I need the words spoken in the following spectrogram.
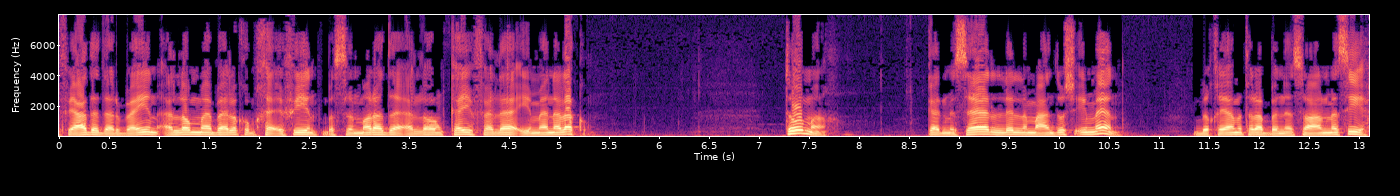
في عدد أربعين قال لهم ما بالكم خائفين؟ بس المرة ده قال لهم كيف لا إيمان لكم؟ توما كان مثال للي ما عندوش إيمان بقيامة ربنا يسوع المسيح.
